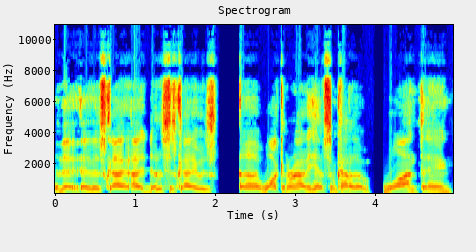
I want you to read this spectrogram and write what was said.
And, the, and this guy, I noticed this guy was uh, walking around. He had some kind of wand thing,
